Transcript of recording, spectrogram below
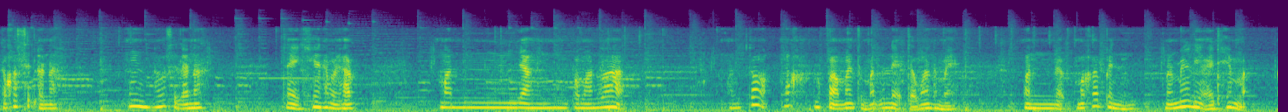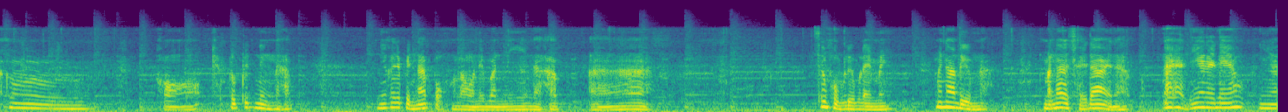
เราก็เสร็จแล้วนะอืมเราก็เสร็จแล้วนะแต่แค่ทำไมครับ มันยังประมาณว่า มันก็ก็ฟาร์มมันสามารถนั่นแหละแต่ว่าทำไม มันแบบมันก็เป็นมันไม่เรียงไอเทมอะเออ ขอแคปรูปนิดนึงนะครับ นี่ก็จะเป็นหน้าปกของเราในวันนี้นะครับอ่าซึ่งผมลืมอะไรไหมไม่น่าลืมนะมันน่าจะใช้ได้นะครับได้นี่อะไรแล้วนี่ไง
